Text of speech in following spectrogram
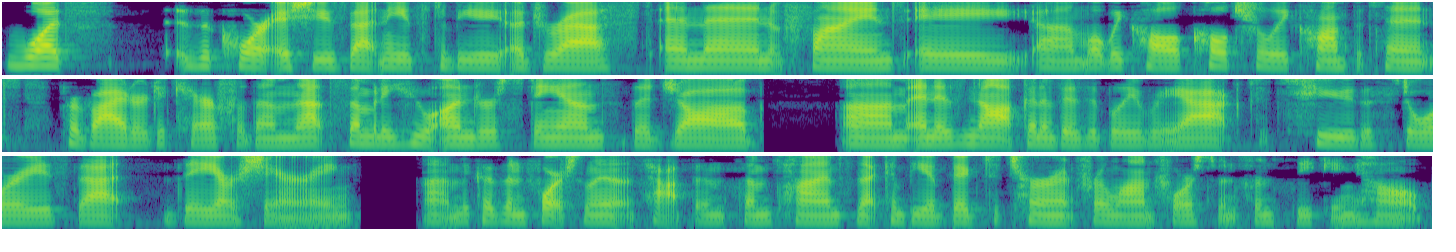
what's the core issues that needs to be addressed and then find a um, what we call culturally competent provider to care for them. That's somebody who understands the job um, and is not going to visibly react to the stories that they are sharing um, because unfortunately that's happened sometimes and that can be a big deterrent for law enforcement from seeking help.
